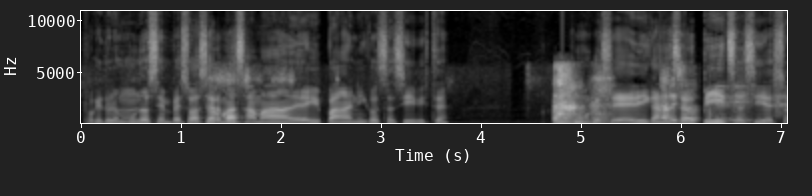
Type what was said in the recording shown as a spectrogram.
Porque todo el mundo se empezó a hacer masa madre y pan y cosas así, ¿viste? Como que se dedican a hacer pizzas y eso.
